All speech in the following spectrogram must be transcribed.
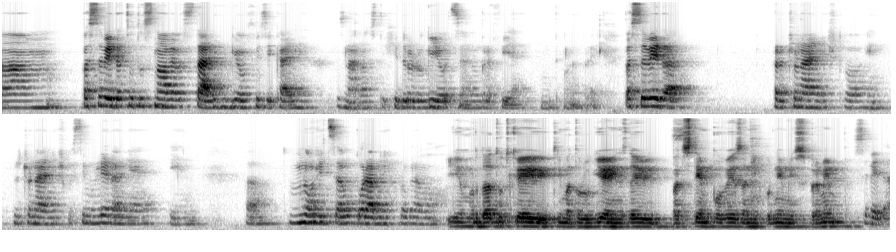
Um, pa seveda tudi osnove ostalih geofizikalnih znanosti, hidrologije, oceanografije in tako naprej. Pa seveda računalništvo in računalniško simuliranje in um, množica uporabnih programov. Je morda tudi kaj klimatologije in zdaj pač s tem povezanih podnebnih sprememb? Seveda.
